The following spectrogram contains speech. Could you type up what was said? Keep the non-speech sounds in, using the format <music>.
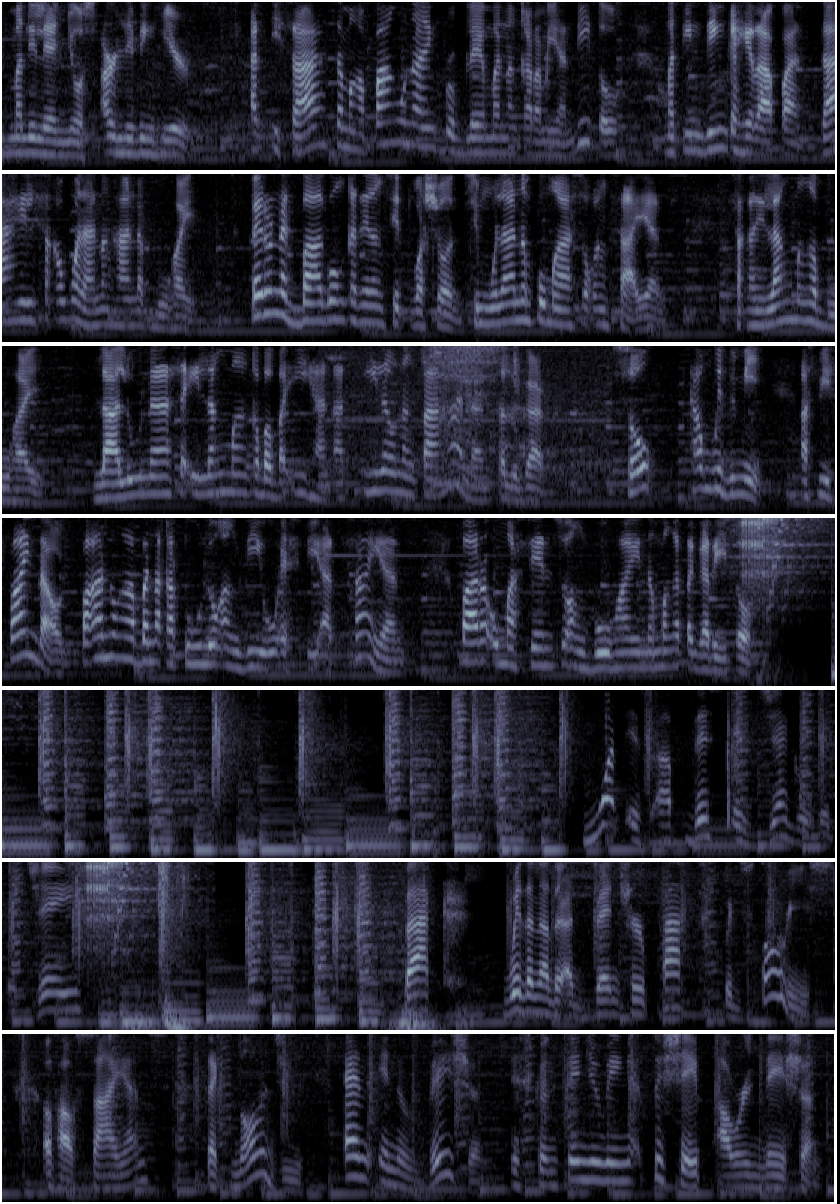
Manileños are living here. At isa sa mga pangunahing problema ng karamihan dito, matinding kahirapan dahil sa kawalan ng hanap buhay. Pero nagbago ang kanilang sitwasyon simula nang pumasok ang science sa kanilang mga buhay, lalo na sa ilang mga kababaihan at ilaw ng tahanan sa lugar. So, come with me as we find out paano nga ba nakatulong ang DOST at science para umasenso ang buhay ng mga taga rito. What is up? This is Jego with the J. Back with another adventure packed with stories of how science, technology, and innovation is continuing to shape our nation.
